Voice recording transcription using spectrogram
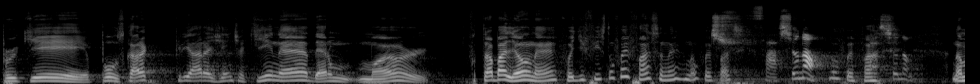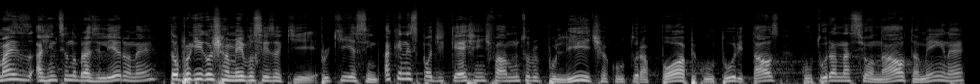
Porque, pô, os caras criaram a gente aqui, né? Deram maior trabalhão, né? Foi difícil, não foi fácil, né? Não foi fácil. Fácil não. Não foi fácil. Fácil não. Ainda mais a gente sendo brasileiro, né? Então por que, que eu chamei vocês aqui? Porque, assim, aqui nesse podcast a gente fala muito sobre política, cultura pop, cultura e tal, cultura nacional também, né?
